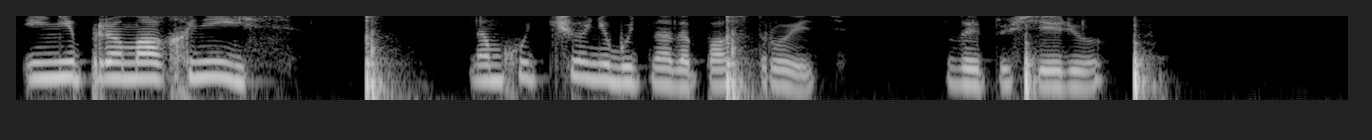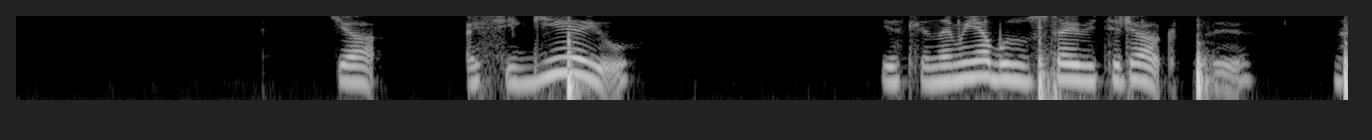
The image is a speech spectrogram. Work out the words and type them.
И не промахнись. Нам хоть что-нибудь надо построить за эту серию. Я офигею, если на меня будут ставить реакции.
